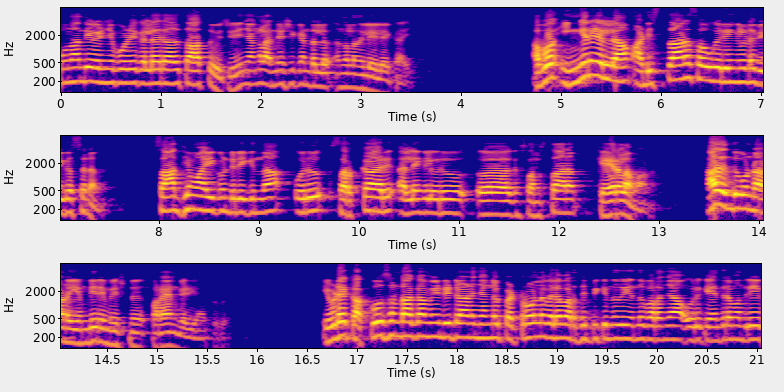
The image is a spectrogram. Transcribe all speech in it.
മൂന്നാം തീയതി കഴിഞ്ഞപ്പോഴേക്ക് എല്ലാവരും അത് താത്തു വെച്ചു. ഇനി ഞങ്ങൾ അന്വേഷിക്കേണ്ടല്ലോ എന്നുള്ള നിലയിലേക്കായി. അപ്പോൾ ഇങ്ങനെയെല്ലാം അടിസ്ഥാന സൗകര്യങ്ങളുടെ വികസനം സാധ്യമായിക്കൊണ്ടിരിക്കുന്ന ഒരു സർക്കാർ അല്ലെങ്കിൽ ഒരു സംസ്ഥാനം കേരളമാണ്. അതെന്തുകൊണ്ടാണ് എം ഡി രമേശിന് പറയാൻ കഴിയാത്തത്? ഇവിടെ കക്കൂസ് ഉണ്ടാക്കാൻ വേണ്ടിയിട്ടാണ് ഞങ്ങൾ പെട്രോളിന് വില വർദ്ധിപ്പിക്കുന്നത് എന്ന് പറഞ്ഞ ഒരു കേന്ദ്രമന്ത്രിയെ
